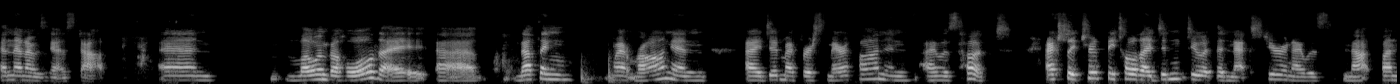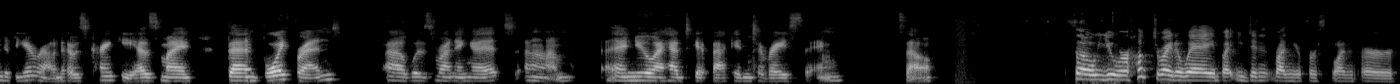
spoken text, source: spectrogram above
and then I was going to stop. And lo and behold, I uh, nothing went wrong, and I did my first marathon, and I was hooked. Actually, truth be told, I didn't do it the next year, and I was not fun to be around. I was cranky as my then boyfriend uh, was running it. Um, I knew I had to get back into racing. So So you were hooked right away, but you didn't run your first one for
